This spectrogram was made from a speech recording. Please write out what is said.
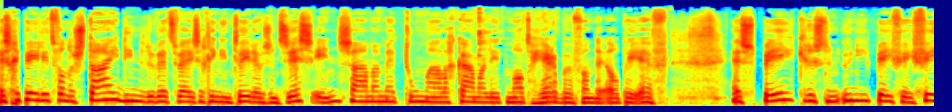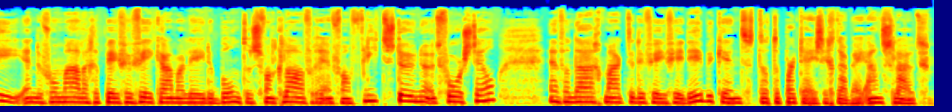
SGP-lid Van der Staaij diende de wetswijziging in 2006 in... samen met toenmalig Kamerlid Matt Herbe van de LPF. SP, ChristenUnie, PVV en de voormalige PVV-kamerleden Bontes van Klaveren en Van Vliet steunen het voorstel. En vandaag maakte de VVD bekend dat de partij zich daarbij aansluit.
